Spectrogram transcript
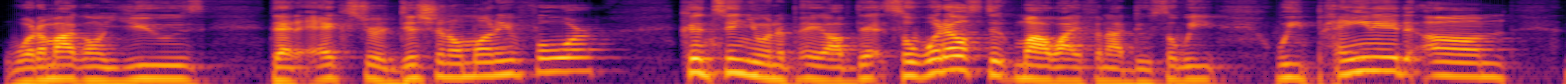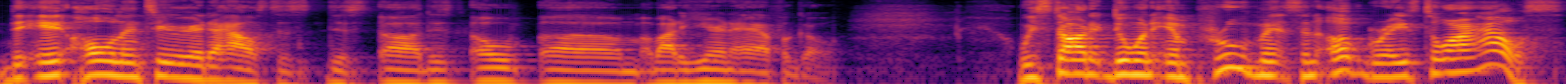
What am I gonna use that extra additional money for? Continuing to pay off debt. So what else did my wife and I do? So we we painted um the whole interior of the house this this uh this oh um about a year and a half ago. We started doing improvements and upgrades to our house.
